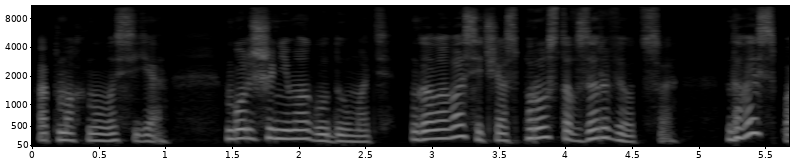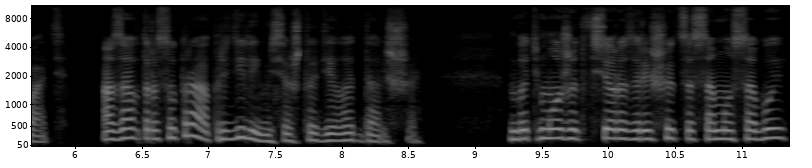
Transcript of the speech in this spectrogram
отмахнулась я, — «больше не могу думать. Голова сейчас просто взорвется. Давай спать, а завтра с утра определимся, что делать дальше. Быть может, все разрешится само собой?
